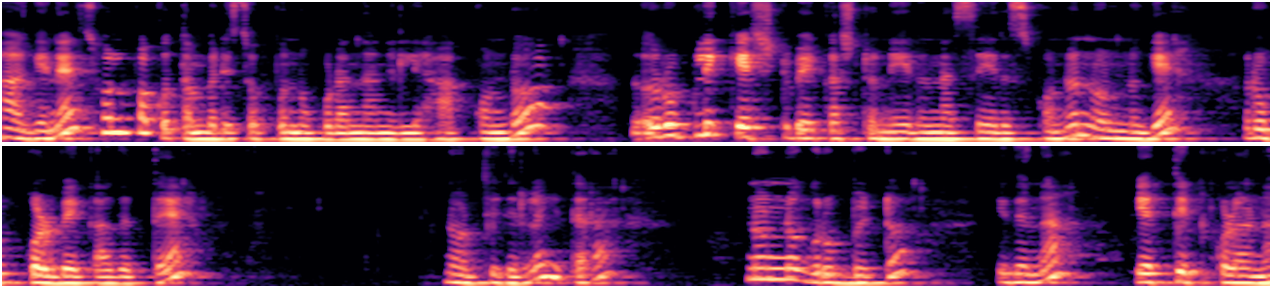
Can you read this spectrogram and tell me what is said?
ಹಾಗೆಯೇ ಸ್ವಲ್ಪ ಕೊತ್ತಂಬರಿ ಸೊಪ್ಪನ್ನು ಕೂಡ ನಾನಿಲ್ಲಿ ಹಾಕ್ಕೊಂಡು ರುಬ್ಲಿಕ್ಕೆ ಎಷ್ಟು ಬೇಕಷ್ಟು ನೀರನ್ನು ಸೇರಿಸ್ಕೊಂಡು ನುಣ್ಣಗೆ ರುಬ್ಕೊಳ್ಬೇಕಾಗುತ್ತೆ. ನೋಡ್ತಿದ್ದೀರಲ್ಲ ಈ ಥರ ನುಣ್ಣಗೆ ರುಬ್ಬಿಟ್ಟು ಇದನ್ನು ಎತ್ತಿಟ್ಕೊಳ್ಳೋಣ.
